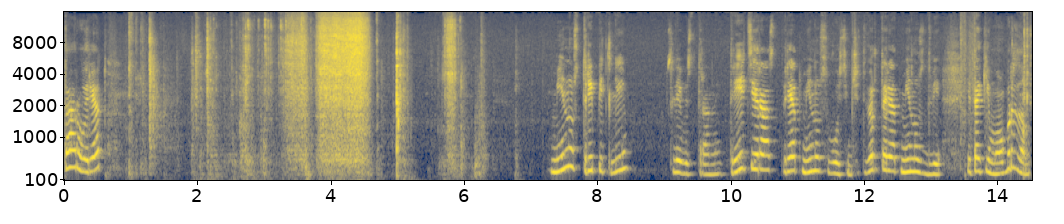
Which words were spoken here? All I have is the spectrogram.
Второй ряд минус 3 петли с левой стороны. Третий раз, ряд минус 8, четвертый ряд минус 2. И таким образом,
